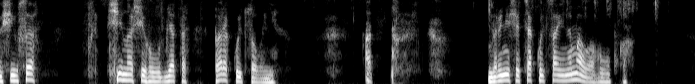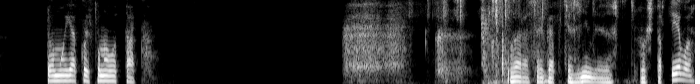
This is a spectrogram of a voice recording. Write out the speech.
Ось і все. Всі наші голублята перекульцовані. А верніше ця кульця і не мала голубка. Тому якось воно отак. Зараз, ребятки, знімлю з штатива.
